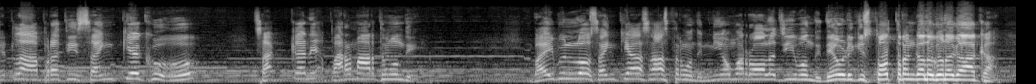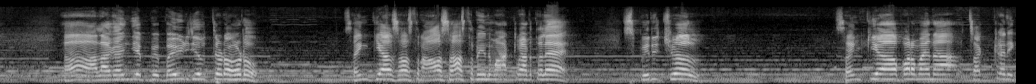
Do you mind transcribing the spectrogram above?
ఇట్లా ప్రతి సంఖ్యకు చక్కని పరమార్థం ఉంది. బైబిల్లో సంఖ్యాశాస్త్రం ఉంది. న్యూమరాలజీ ఉంది. దేవుడికి స్తోత్రం కలుగునగాక. అలాగని చెప్పి బయట చెప్తాడు ఒకడు. సంఖ్యాశాస్త్రం ఆ శాస్త్రం నేను మాట్లాడతలే. స్పిరిచువల్ సంఖ్యాపరమైన చక్కని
